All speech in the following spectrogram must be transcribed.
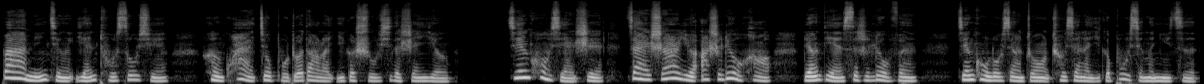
办案民警沿途搜寻，很快就捕捉到了一个熟悉的身影。监控显示，在十二月二十六号两点四十六分，监控录像中出现了一个步行的女子，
